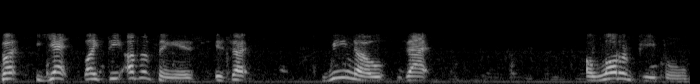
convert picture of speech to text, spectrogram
but yet, like the other thing is, is that we know that a lot of people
